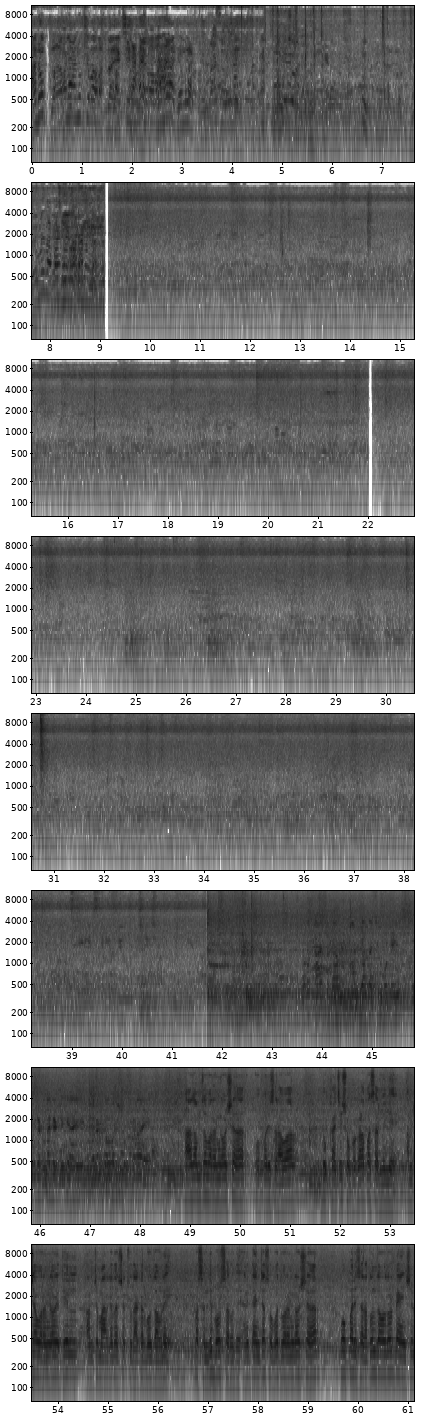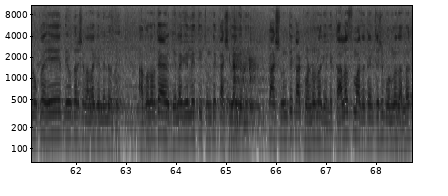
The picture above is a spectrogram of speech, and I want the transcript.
Anup આપલા Anup છે બાબા. એક છે હેમરાજ હેમરાજ હેમરાજ अपघाताची मोठी दुर्घटना घडलेली आहे. वरणगाववर आहे. आज आमचं वरणगाव शहर व परिसरावर दुःखाची शोककळा पसरलेली आहे. आमच्या वरणगाव येथील आमचे मार्गदर्शक सुधाकर भाऊ जावळे व संदीप भाऊ सरोदे आणि त्यांच्यासोबत वरणगाव शहर व परिसरातून जवळजवळ ब्याऐंशी लोक हे देवदर्शनाला गेलेले होते. अगोदर ते अयोध्येला गेले तिथून ते काशीला गेले. काशीहून ते काठमांडूला गेले. कालच माझं त्यांच्याशी बोलणं झालं.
